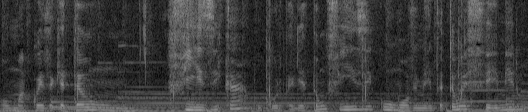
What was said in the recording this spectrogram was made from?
Uma coisa que é tão física, o corpo ele é tão físico, o movimento é tão efêmero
